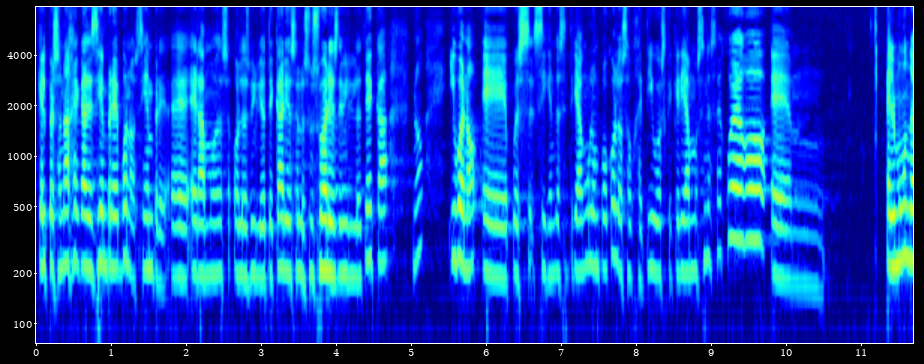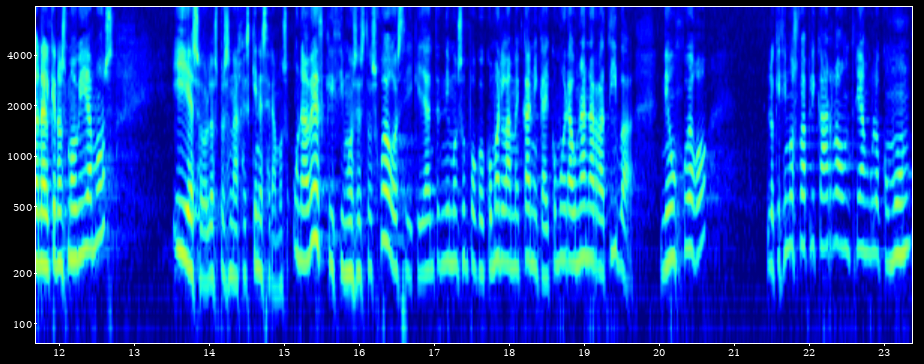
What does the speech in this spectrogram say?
que el personaje casi siempre, bueno, siempre eh, éramos o los bibliotecarios o los usuarios de biblioteca, ¿no? Y bueno, pues siguiendo ese triángulo un poco, los objetivos que queríamos en ese juego, em, el mundo en el que nos movíamos y eso, los personajes, quiénes éramos. Una vez que hicimos estos juegos y que ya entendimos un poco cómo era la mecánica y cómo era una narrativa de un juego, lo que hicimos fue aplicarlo a un triángulo común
